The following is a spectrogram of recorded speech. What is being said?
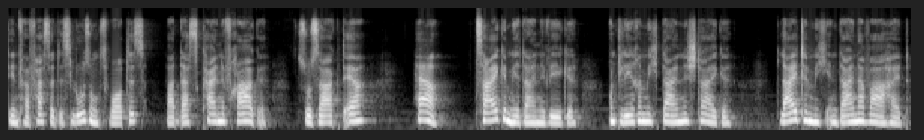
den Verfasser des Losungswortes, war das keine Frage. So sagt er, Herr, zeige mir deine Wege und lehre mich deine Steige. Leite mich in deiner Wahrheit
